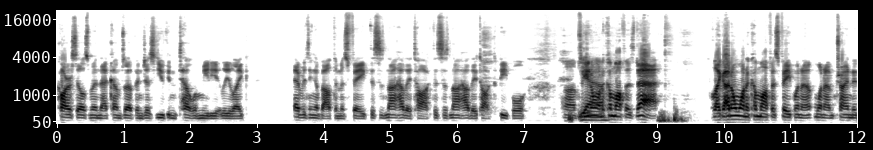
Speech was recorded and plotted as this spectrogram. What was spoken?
car salesmen that comes up and just you can tell immediately like everything about them is fake. This is not how they talk. This is not how they talk to people. Um, so yeah. you don't want to come off as that. Like I don't want to come off as fake when I when I'm trying to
